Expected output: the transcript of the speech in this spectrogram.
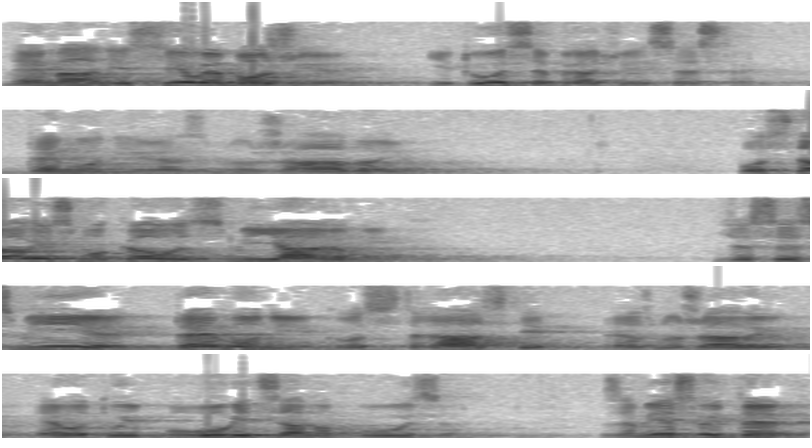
Nema ni sile Božije. I tu se, braći i sestre, demoni razmnožavaju. Postali smo kao zmijarnik, gdje se zmije, demoni kroz strasti razmnožavaju, evo tu i po ulicama puza. Zamislite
